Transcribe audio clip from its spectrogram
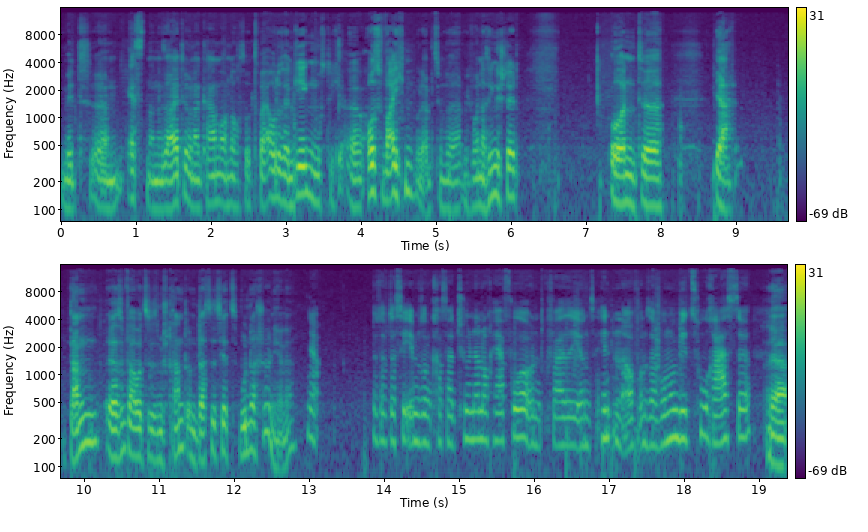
mit ähm, Ästen an der Seite. Und dann kamen auch noch so zwei Autos entgegen, musste ich äh, ausweichen oder beziehungsweise habe mich woanders hingestellt. Und äh, ja, dann äh, sind wir aber zu diesem Strand und das ist jetzt wunderschön hier, ne? Bis auf dass hier eben so ein krasser Töner noch herfuhr und quasi uns hinten auf unser Wohnmobil zuraste. Ja,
